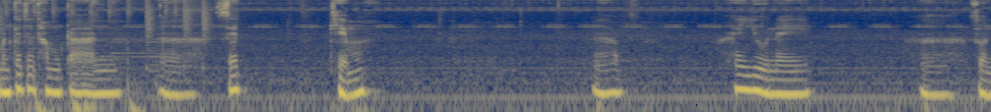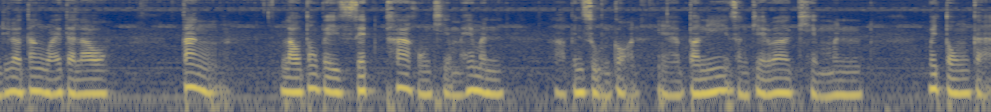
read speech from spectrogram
มันก็จะทำการเซตเข็มนะครับ ให้อยู่ในอ่าส่วนที่เราตั้งไว้แต่เรา ตั้งเราต้องไปเซตค่าของเข็มให้มันเป็นศูนย์ก่อนนะครับ ตอนนี้สังเกตว่าเข็มมันไม่ตรงกับ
